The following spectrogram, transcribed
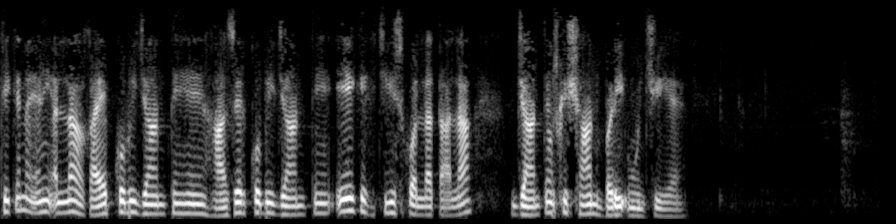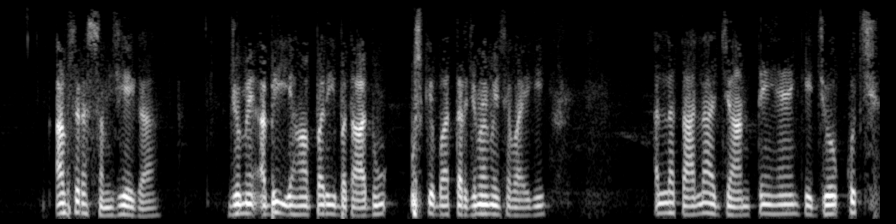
ٹھیک ہے نا یعنی اللہ غائب کو بھی جانتے ہیں، حاضر کو بھی جانتے ہیں، ایک ایک چیز کو اللہ تعالیٰ جانتے ہیں، اس کی شان بڑی اونچی ہے۔ اب ذرا سمجھیے گا۔ جو میں ابھی یہاں پر ہی بتا دوں، اس کے بعد ترجمے میں سوائے گی۔ اللہ تعالیٰ جانتے ہیں کہ جو کچھ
